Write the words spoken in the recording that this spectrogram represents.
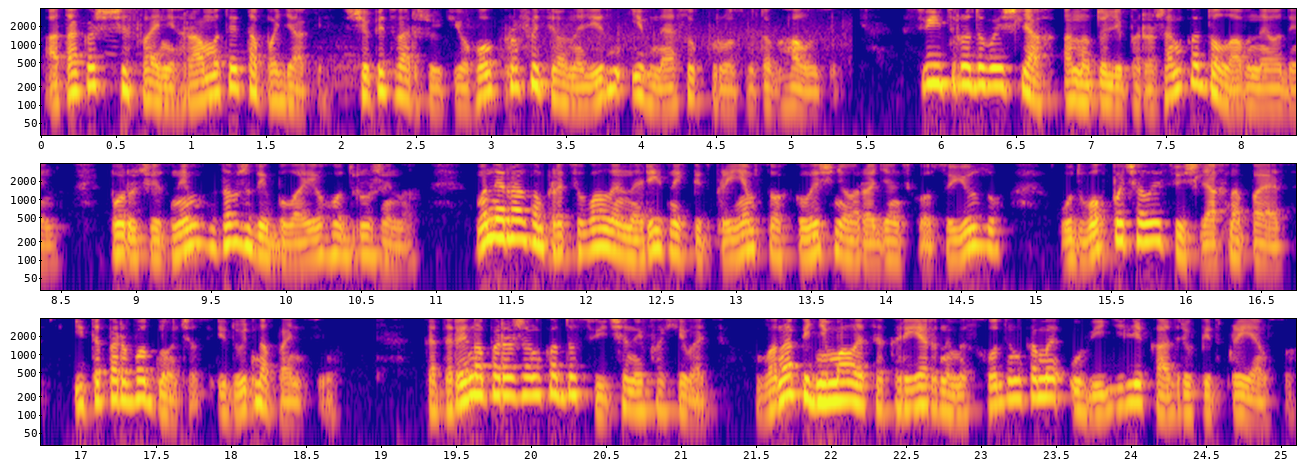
а також численні грамоти та подяки, що підтверджують його професіоналізм і внесок у розвиток галузі. Свій трудовий шлях Анатолій Пироженко долав не один. Поруч із ним завжди була його дружина. Вони разом працювали на різних підприємствах колишнього радянського союзу. Удвох почали свій шлях на ПС і тепер водночас ідуть на пенсію. Катерина Переженко досвідчений фахівець. Вона піднімалася кар'єрними сходинками у відділі кадрів підприємства.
